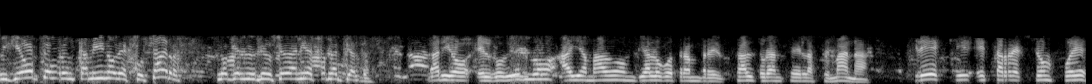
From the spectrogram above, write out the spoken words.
y que opte por un camino de escuchar lo que la ciudadanía está planteando. Mario, el gobierno ha llamado a un diálogo transversal durante la semana. ¿Crees que esta reacción fue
